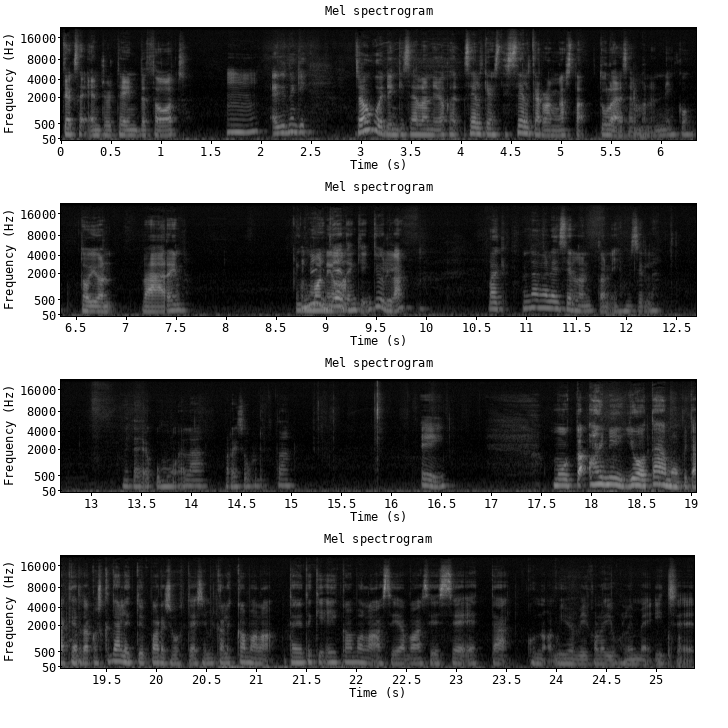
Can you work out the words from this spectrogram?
tiedätkö, entertain the thought. Mm. Et jotenkin, se on kuitenkin sellainen, joka selkeästi selkärangasta tulee semmoinen, niin kuin, toi on väärin. Niin, niin tietenkin, kyllä. Vaikka mitä väliä sillä nyt on ihmisille? Mitä joku muu elää parisuhdettaan? Ei. Mutta, ai niin, joo, tämä mun pitää kertoa, koska tämä liittyy parisuhteisiin, mikä oli kamala, tai jotenkin ei kamala asia, vaan siis se, että kun viime viikolla juhlimme itse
